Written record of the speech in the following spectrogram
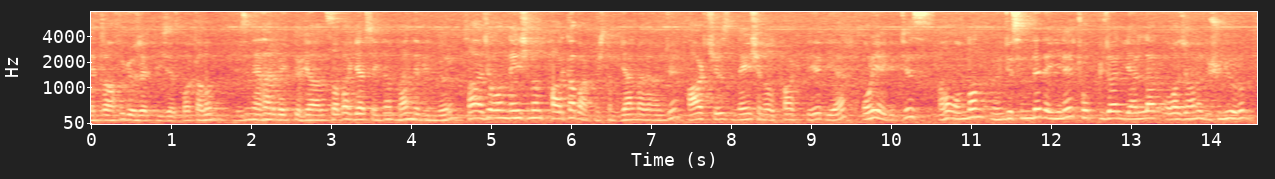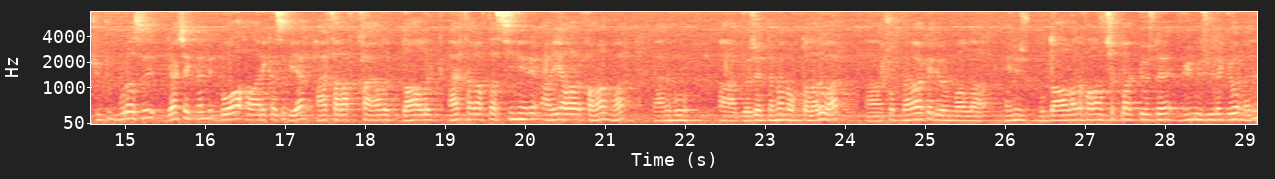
etrafı gözetleyeceğiz. Bakalım bizi neler bekliyor yarın sabah gerçekten ben de bilmiyorum. Sadece o National Park'a bakmıştım gelmeden önce. Arches National Park diye bir yer. Oraya gideceğiz. Ama ondan öncesinde de yine çok güzel yerler olacağını düşünüyorum. Çünkü burası gerçekten bir doğa harikası bir yer. Her taraf kayalık, dağlık, her tarafta sineri, ariyalar falan var. Yani bu gözetleme noktaları var. Aa, çok merak ediyorum valla. Henüz bu dağları falan çıplak gözle gün yüzüyle görmedim.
